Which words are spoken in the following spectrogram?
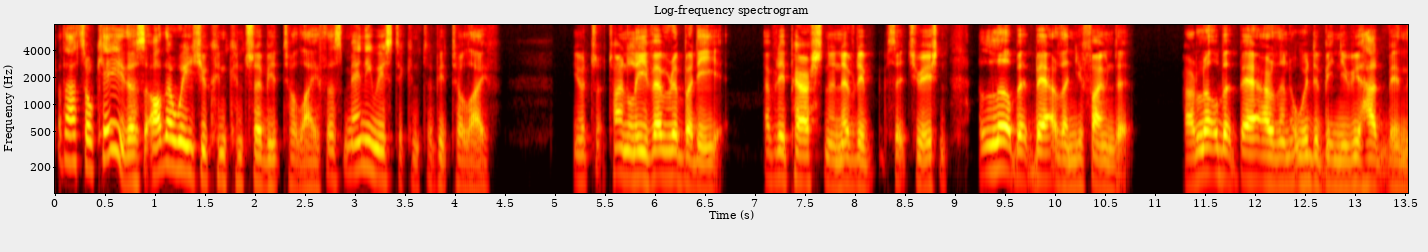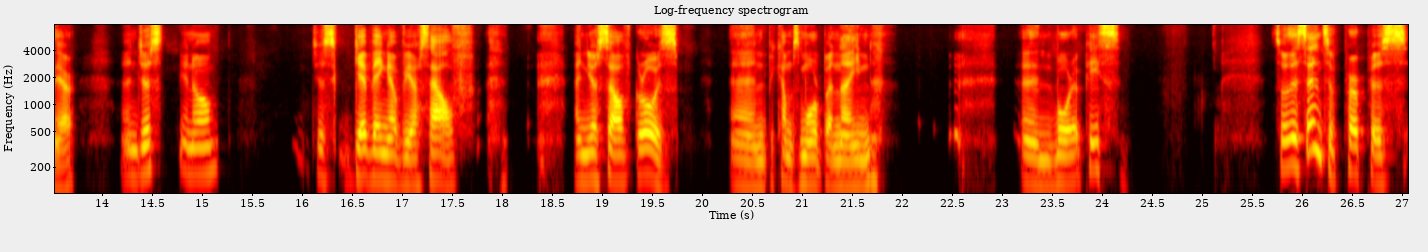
but that's okay. There's other ways you can contribute to life. There's many ways to contribute to life you know, trying to leave everybody, every person in every situation a little bit better than you found it, or a little bit better than it would have been if you hadn't been there. And just, you know, just giving of yourself, and yourself grows and becomes more benign and more at peace. So the sense of purpose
